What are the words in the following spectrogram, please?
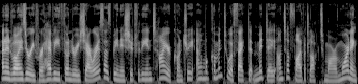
An advisory for heavy thundery showers has been issued for the entire country and will come into effect at midday until 5 o'clock tomorrow morning.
